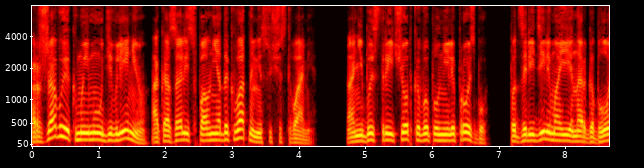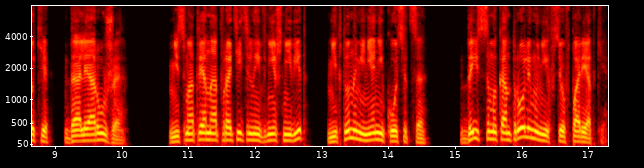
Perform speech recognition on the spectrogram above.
Ржавые, к моему удивлению, оказались вполне адекватными существами. Они быстро и четко выполнили просьбу, подзарядили мои энергоблоки, дали оружие. Несмотря на отвратительный внешний вид, никто на меня не косится. Да и с самоконтролем у них все в порядке.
